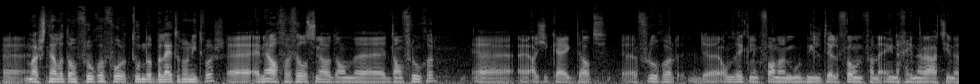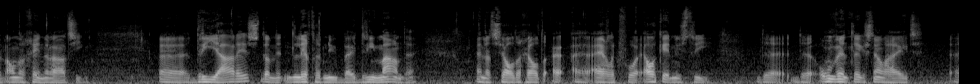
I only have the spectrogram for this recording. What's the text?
Eh, Maar sneller dan vroeger, voor, toen dat beleid er nog niet was? eh, in elk geval veel sneller dan, eh, dan vroeger. Eh, eh, als je kijkt dat eh, vroeger de ontwikkeling van een mobiele telefoon van de ene generatie naar de andere generatie eh, drie jaar is, dan ligt het nu bij drie maanden. En datzelfde geldt eh, eh, eigenlijk voor elke industrie. De, de omwentelingssnelheid eh,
